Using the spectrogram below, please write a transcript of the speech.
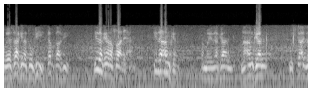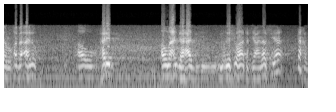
وهي ساكنة فيه تبقى فيه إذا كان صالحا إذا أمكن. أما إذا كان ما أمكن واستأجر أبى أهله أو هرب أو ما عندها أحد يؤنسها تخشى على نفسها تخرج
